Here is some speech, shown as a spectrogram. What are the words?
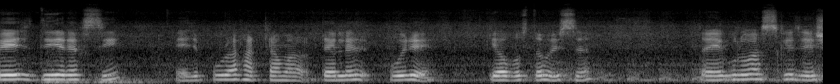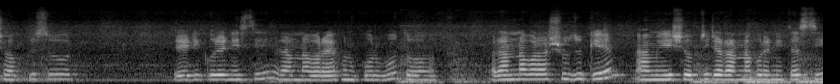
পেস্ট দিয়ে রাখছি। এই যে পুরো হাটটা আমার তেলে পুড়ে কি অবস্থা হয়েছে। তো এগুলো আজকে যে সব কিছু রেডি করে নিছি রান্না বাড়া এখন করব। তো রান্না বাড়ার সুযোগে আমি এই সবজিটা রান্না করে নিতেছি।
